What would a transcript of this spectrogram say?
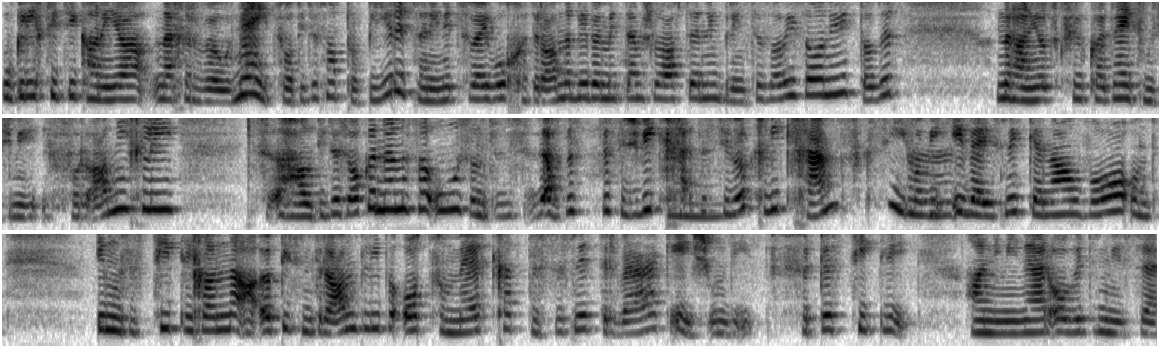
Und gleichzeitig kann ich ja nachher wollen, nein, jetzt wollte ich das noch probieren. Jetzt, wenn ich nicht zwei Wochen dranbleibe mit dem Schlaftraining, bringt das sowieso nichts, oder? Und dann habe ich auch das Gefühl gehabt, nein, jetzt muss ich mich vor Anni ein bisschen halte ich das auch nicht mehr so aus. Und das, also das, das, ist wie, mhm. das waren wirklich wie Kämpfe. Gewesen, mhm. wie, ich weiß nicht genau wo. Und ich muss ein Zeitchen an etwas dranbleiben, auch um zu merken, dass das nicht der Weg ist. Und ich, für das Zeitchen habe ich mich dann auch wieder müssen,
